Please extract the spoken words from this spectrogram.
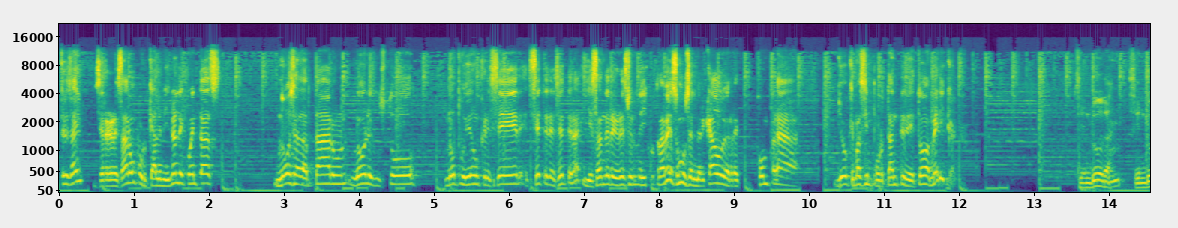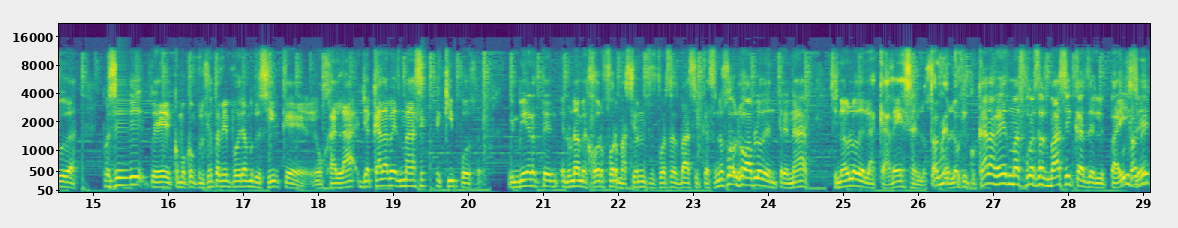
tres años, se regresaron porque al final de cuentas no se adaptaron, no les gustó, no pudieron crecer, etcétera, etcétera, y están de regreso en México otra vez. Somos el mercado de compra, yo creo que más importante de toda América. Sin duda, sin duda. Pues sí, eh, como conclusión también podríamos decir que ojalá ya cada vez más equipos invierten en una mejor formación en sus fuerzas básicas. Y no solo hablo de entrenar, sino hablo de la cabeza, en lo psicológico. Cada vez más fuerzas básicas del país. ¿eh?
